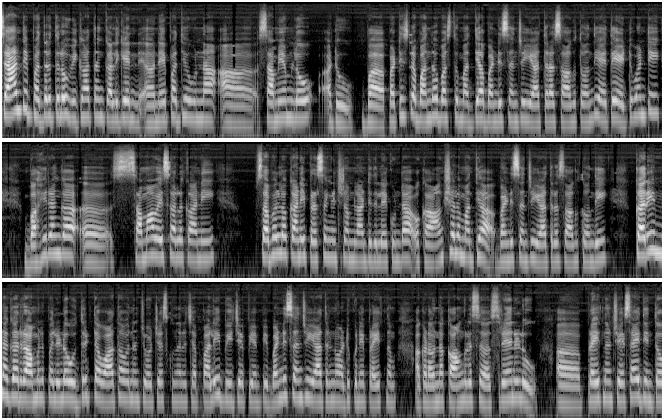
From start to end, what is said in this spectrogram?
శాంతి భద్రతలో విఘాతం కలిగే నేపథ్యం ఉన్న సమయంలో అటు పటిష్ట బందోబస్తు మధ్య బండి సంజయ్ యాత్ర సాగుతోంది. అయితే ఎటువంటి బహిరంగ సమావేశాలు కానీ సభల్లో కానీ ప్రసంగించడం లాంటిది లేకుండా ఒక ఆంక్షల మధ్య బండి సంజయ్ యాత్ర సాగుతోంది. కరీంనగర్ రాములపల్లిలో ఉద్రిక్త వాతావరణం చోటు చేసుకుందని చెప్పాలి. బీజేపీ ఎంపీ బండి సంజయ్ యాత్రను అడ్డుకునే ప్రయత్నం అక్కడ ఉన్న కాంగ్రెస్ శ్రేణులు ప్రయత్నం చేశాయి. దీంతో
